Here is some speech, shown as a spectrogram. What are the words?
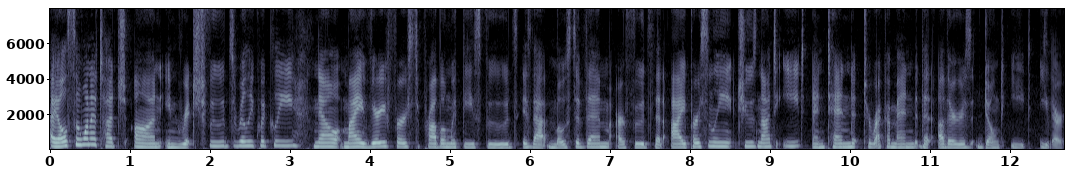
I also want to touch on enriched foods really quickly. Now, my very first problem with these foods is that most of them are foods that I personally choose not to eat and tend to recommend that others don't eat either.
